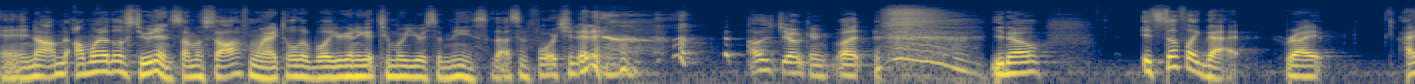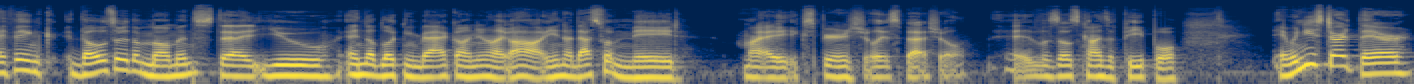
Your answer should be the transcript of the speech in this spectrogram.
and I'm, I'm one of those students. I'm a sophomore. I told her, well, you're going to get two more years of me. So that's unfortunate. I was joking, but you know, it's stuff like that, right? I think those are the moments that you end up looking back on. You're like, oh, you know, that's what made my experience really special. It was those kinds of people. And when you start there,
